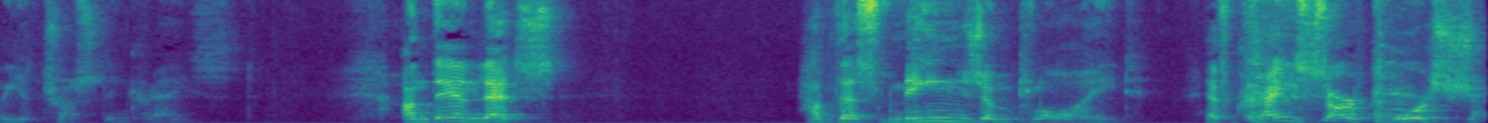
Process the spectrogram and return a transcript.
Are you trusting Christ? And then let's have this means employed. If Christ's our portion,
